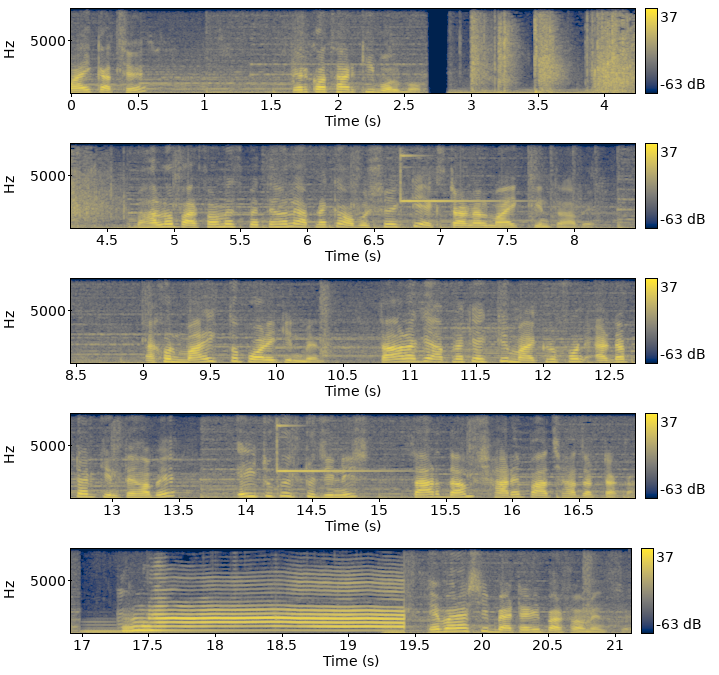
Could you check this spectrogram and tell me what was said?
মাইক আছে, এর কথা আর কি বলব? ভালো পারফরমেন্স পেতে হলে আপনাকে অবশ্যই একটি এক্সটার্নাল মাইক কিনতে হবে। এখন মাইক তো পরে কিনবেন। তার আগে আপনাকে একটি মাইক্রোফোন অ্যাডাপ্টার কিনতে হবে। এইটুকু একটু জিনিস, তার দাম সাড়ে পাঁচ হাজার টাকা। এবার আসি ব্যাটারি পারফরমেন্সে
